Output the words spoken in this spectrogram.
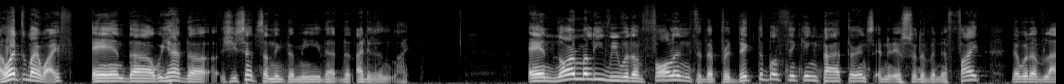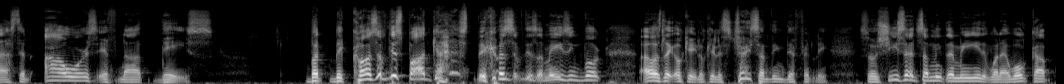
I went to my wife, and uh, we had the. She said something to me that, that I didn't like. And normally we would have fallen into the predictable thinking patterns and it would have been a fight that would have lasted hours, if not days. But because of this podcast, because of this amazing book, I was like, okay, okay, let's try something differently. So she said something to me when I woke up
